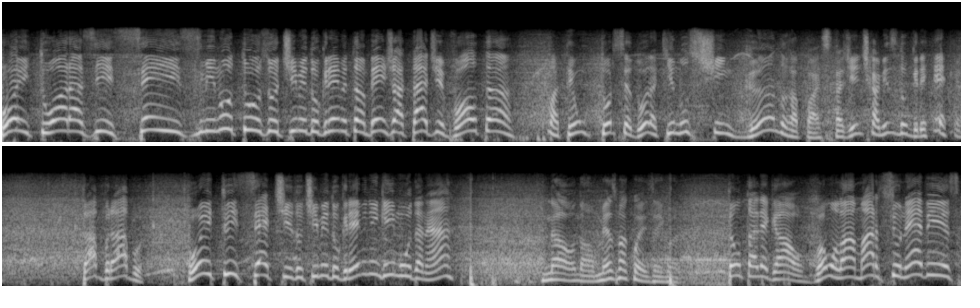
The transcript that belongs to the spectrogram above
Oito horas e seis minutos. O time do Grêmio também já está de volta. Mas tem um torcedor aqui nos xingando, rapaz. A gente, camisa do Grêmio. Tá brabo. 8 e 7 do time do Grêmio, ninguém muda, né? Não, não, mesma coisa, Igor. Então tá legal. Vamos lá, Márcio Neves,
